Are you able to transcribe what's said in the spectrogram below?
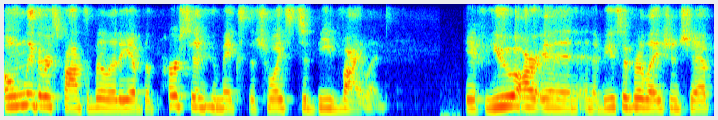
only the responsibility of the person who makes the choice to be violent. If you are in an abusive relationship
